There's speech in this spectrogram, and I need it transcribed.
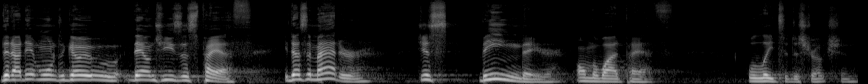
that I didn't want to go down Jesus' path. It doesn't matter. Just being there on the wide path will lead to destruction.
